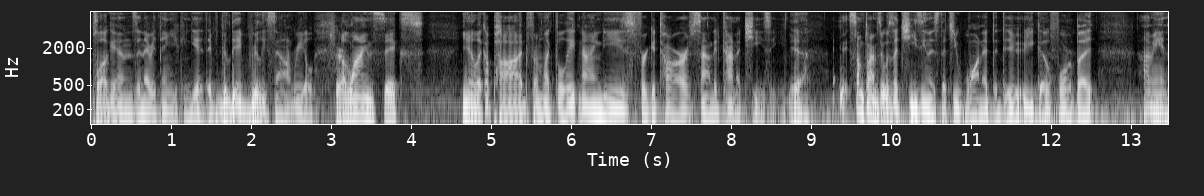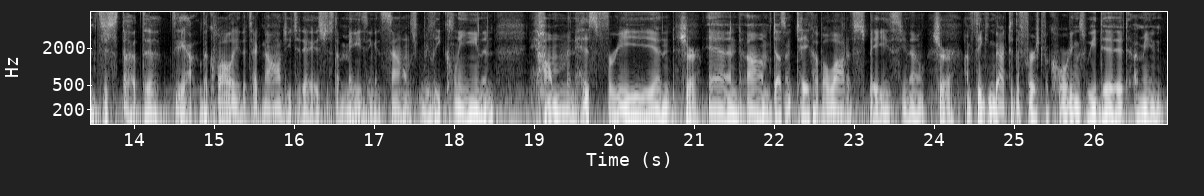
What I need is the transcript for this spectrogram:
plugins and everything you can get, they really they really sound real. Sure. A Line Six, you know, like a Pod from like the late '90s for guitar sounded kind of cheesy. Yeah. Sometimes it was a cheesiness that you wanted to do, you go for, but. I mean, just the the the, the quality of the technology today is just amazing. It sounds really clean and hum and hiss free and Sure. and um, doesn't take up a lot of space. You know, Sure. I'm thinking back to the first recordings we did. I mean,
